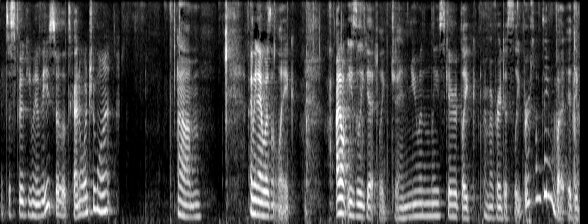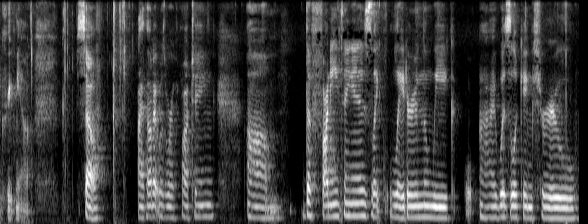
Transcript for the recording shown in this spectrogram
it's a spooky movie, so that's kind of what you want. Um, I mean, I wasn't like, I don't easily get like genuinely scared, like I'm afraid to sleep or something, but it did creep me out. So I thought it was worth watching. Um, the funny thing is, like later in the week, I was looking through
